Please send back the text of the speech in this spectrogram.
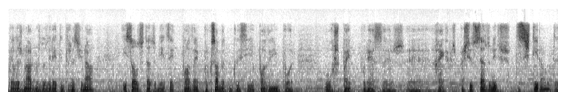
pelas normas do direito internacional e só os Estados Unidos é que podem, porque são uma democracia, podem impor o respeito por essas regras. Mas se os Estados Unidos desistiram de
